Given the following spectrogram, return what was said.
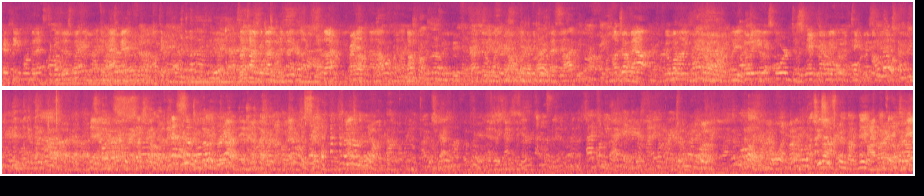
15 more minutes to go this way and that way, I'll take it. Sometimes we're right I'll jump out, go behind go to Ely's Ford, just snake my way and take my seat. She should spend on me.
